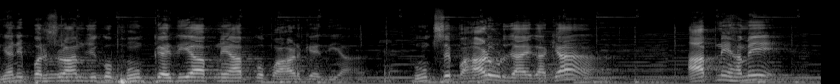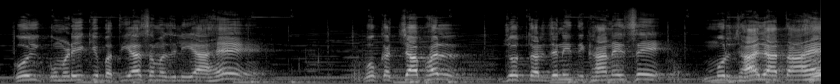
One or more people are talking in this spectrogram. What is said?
यानी परशुराम जी को भूख कह दिया अपने आप को पहाड़ कह दिया। भूख से पहाड़ उड़ जाएगा क्या? आपने हमें कोई कुमड़ी की बतिया समझ लिया है? वो कच्चा फल जो तर्जनी दिखाने से मुरझा जाता है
